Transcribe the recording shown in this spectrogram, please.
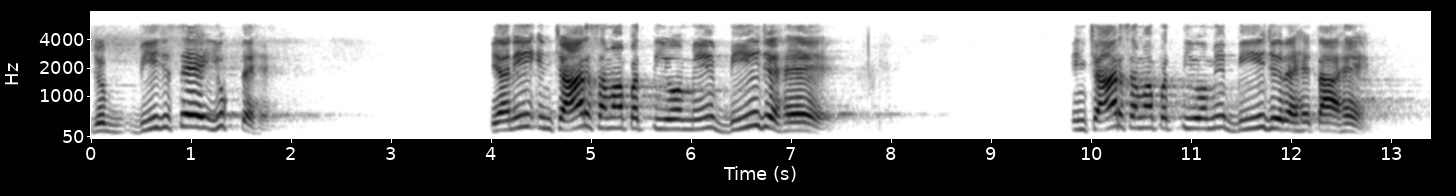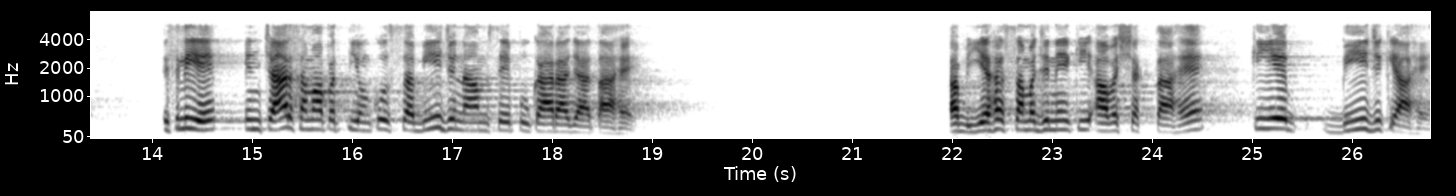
जो बीज से युक्त है, यानी इन चार समापत्तियों में बीज है। इन चार समापत्तियों में बीज रहता है। इसलिए इन चार समापत्तियों को सबीज नाम से पुकारा जाता है। अब यह समझने की आवश्यकता है कि ये बीज क्या है।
